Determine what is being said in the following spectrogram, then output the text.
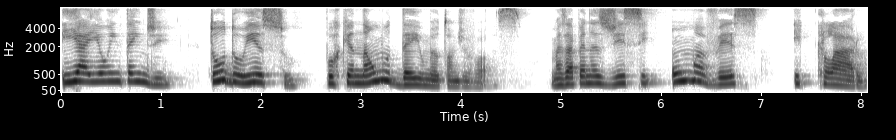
E aí eu entendi. Tudo isso porque não mudei o meu tom de voz, mas apenas disse uma vez e claro,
